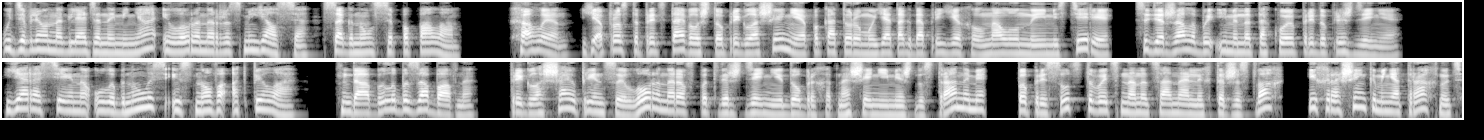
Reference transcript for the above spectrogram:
Удивленно глядя на меня, и Лоренор рассмеялся, согнулся пополам. Хален, я просто представил, что приглашение, по которому я тогда приехал на лунные мистерии, содержало бы именно такое предупреждение. Я рассеянно улыбнулась и снова отпила. Да, было бы забавно. Приглашаю принца Лоренера в подтверждении добрых отношений между странами поприсутствовать на национальных торжествах и хорошенько меня трахнуть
